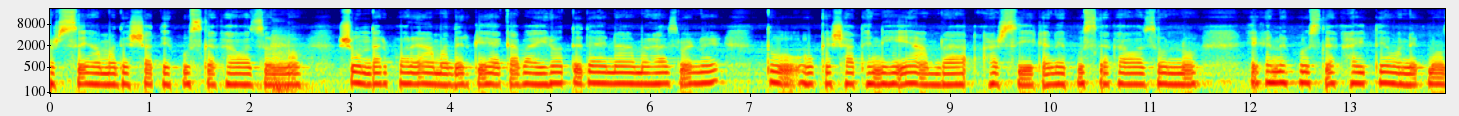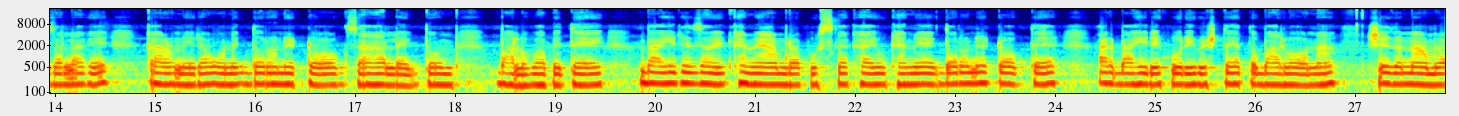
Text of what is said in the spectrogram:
আসছে আমাদের সাথে ফুচকা খাওয়ার জন্য। সন্ধ্যার পরে আমাদেরকে একা বাইর হতে দেয় না আমার হাজব্যান্ডে তো ওকে সাথে নিয়ে আমরা আসছি এখানে ফুচকা খাওয়ার জন্য। এখানে ফুচকা খাইতে অনেক মজা লাগে, কারণ এরা অনেক ধরনের টক ঝাল একদম ভালোভাবে দেয়। বাইরে যেখানে আমরা ফুচকা খাই, ওখানে এক ধরনের টক দেয়, আর বাহিরে পরিবেশটা এত ভালো না। সেজন্য আমরা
